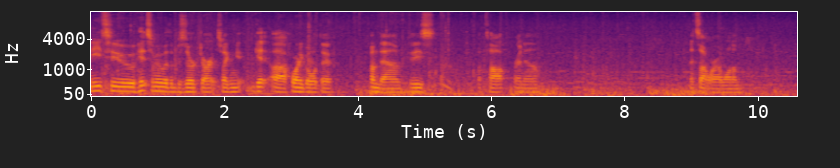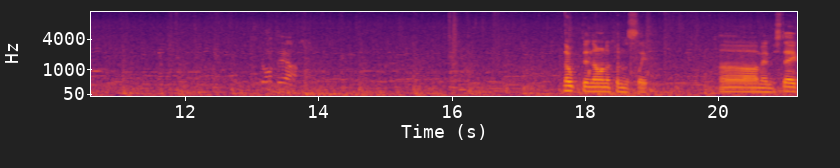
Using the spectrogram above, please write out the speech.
Need to hit somebody with a berserk dart so I can get, get uh, Horny Gold to come down, because he's up top right now. That's not where I want him. Nope, didn't want to put him to sleep. Oh, made a mistake.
